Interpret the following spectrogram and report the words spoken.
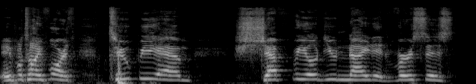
April 24th, 2 p.m. Sheffield United versus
